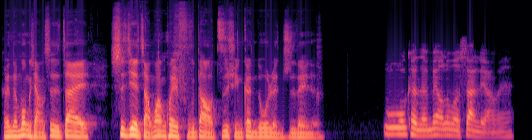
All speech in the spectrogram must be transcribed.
可能你的梦想是在世界展望会辅导咨询更多人之类的。我我可能没有那么善良哎、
